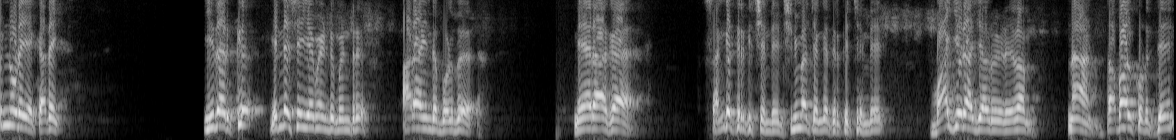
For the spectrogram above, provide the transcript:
என்னுடைய கதை. இதற்கு என்ன செய்ய வேண்டும் என்று ஆராய்ந்த பொழுது நேராக சங்கத்திற்கு சென்றேன் சினிமா சங்கத்திற்கு சென்றேன். பாக்யராஜ் அவர்களிடம் நான் தபால் கொடுத்தேன்.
